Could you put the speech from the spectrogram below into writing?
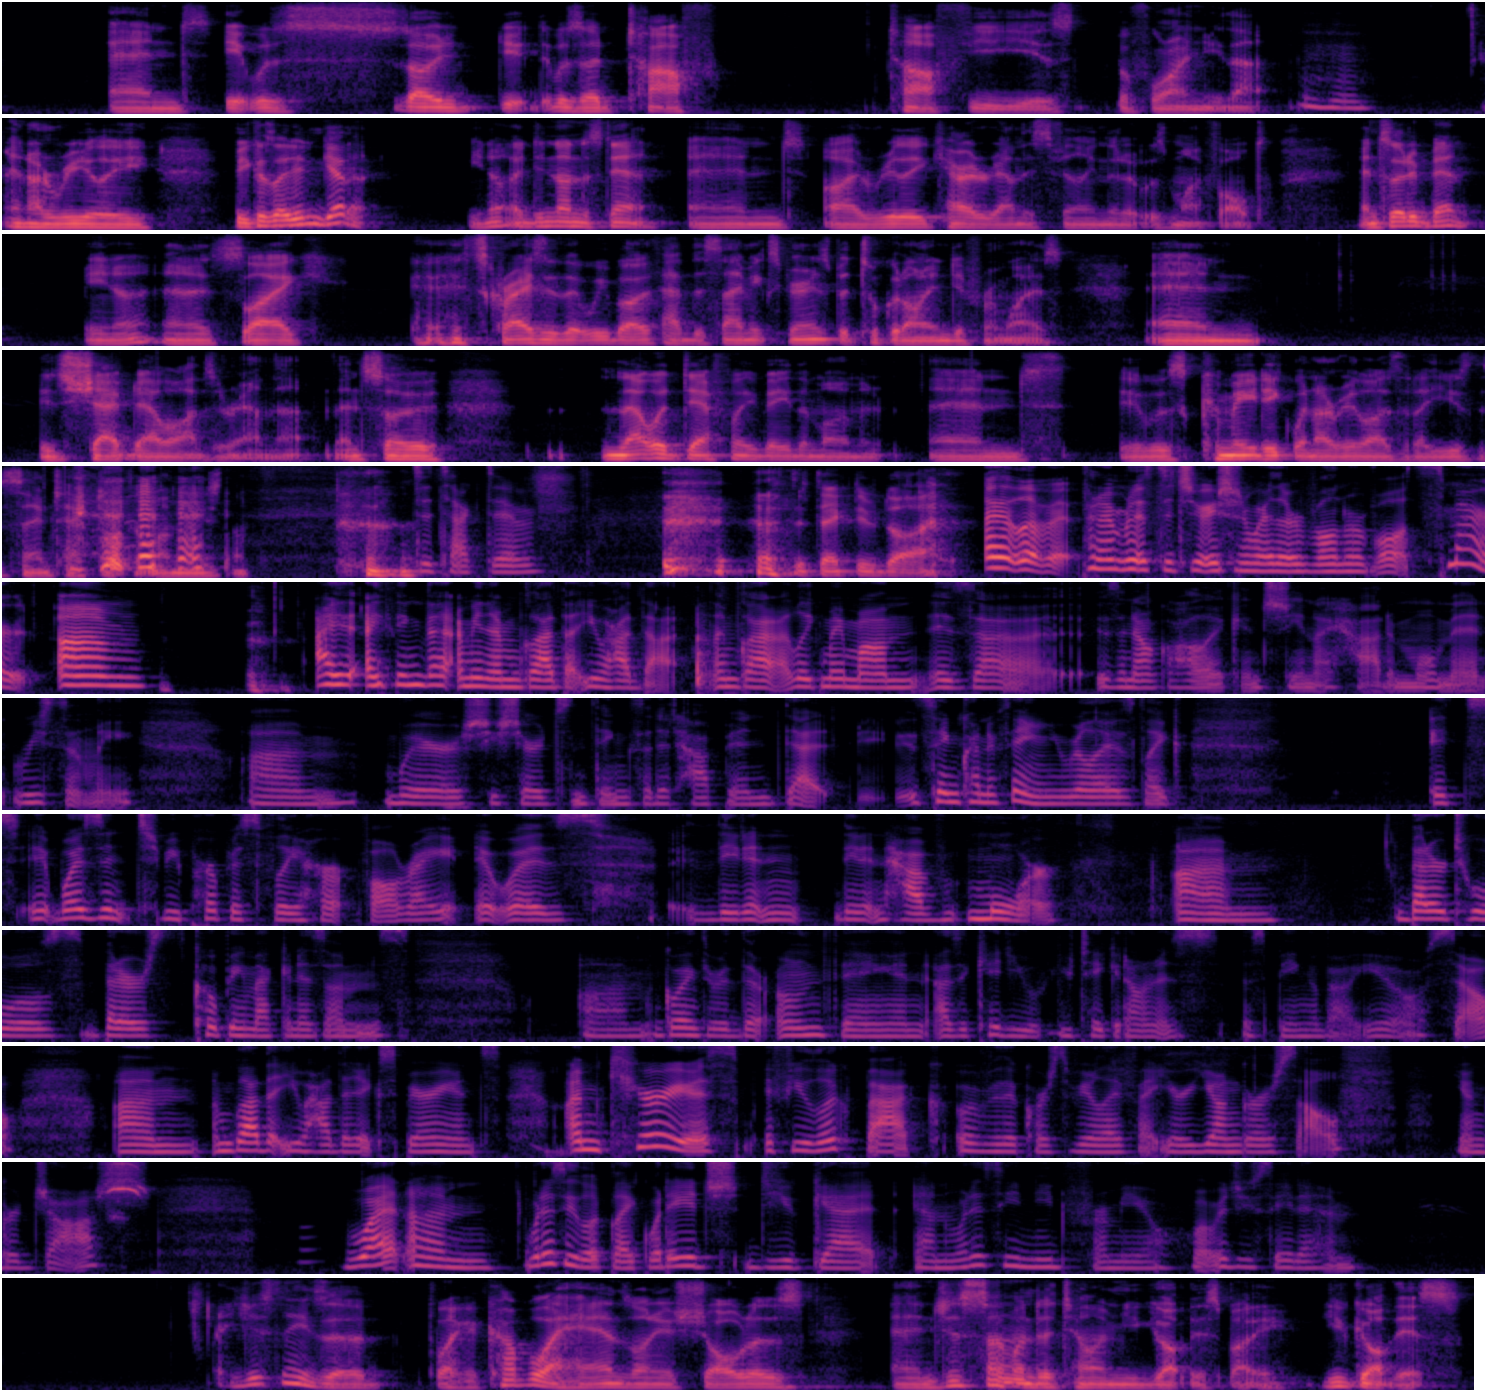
And it was so it was a tough tough few years before I knew that. Mm-hmm. and I really because I didn't get it you know I didn't understand. And I really carried around this feeling that it was my fault. And so did Ben you know, and it's like it's crazy that we both had the same experience but took it on in different ways, and it's shaped our lives around that. And so that would definitely be the moment, and it was comedic when I realized that I used the same tactic that mom used on. Detective. Detective Di. I love it. Put them in a situation where they're vulnerable. It's smart. Um, I, I think that I mean I'm glad that you had that. I'm glad like my mom is uh is an alcoholic and she and I had a moment recently um where she shared some things that had happened that same kind of thing. You realize like it's it wasn't to be purposefully hurtful, right? It was they didn't they didn't have more um better tools, better coping mechanisms um, going through their own thing. And as a kid you you take it on as as being about you. So um, i'm glad that you had that experience. I'm curious if you look back over the course of your life at your younger self younger josh what um what does he look like? What age do you get? And what does he need from you? What would you say to him he just needs a like a couple of hands on his shoulders and just someone to tell him you got this buddy You've got this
